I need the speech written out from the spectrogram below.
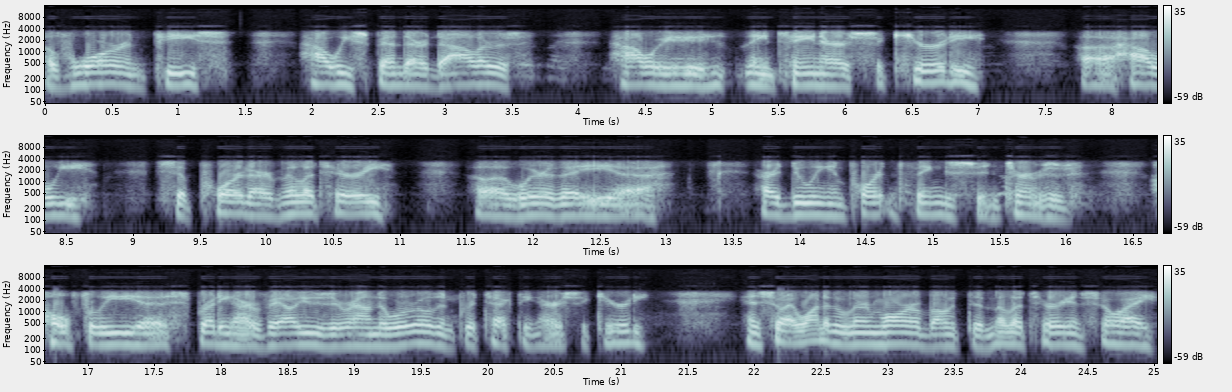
of war and peace, how we spend our dollars, how we maintain our security, uh, how we support our military uh, where they uh, are doing important things in terms of hopefully uh, spreading our values around the world and protecting our security. And so I wanted to learn more about the military, and so I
